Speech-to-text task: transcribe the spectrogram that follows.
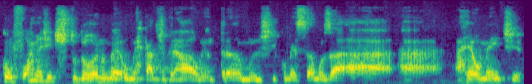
conforme a gente estudou no o mercado de grau, entramos e começamos a, a, a realmente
